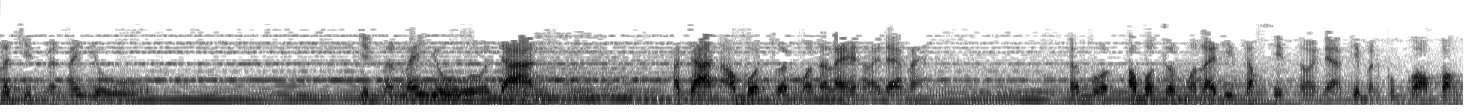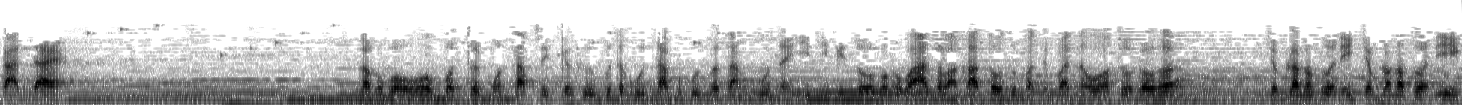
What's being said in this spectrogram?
แล้วจิตมันไม่อยู่ จิตมันไม่อยู่ อาจารย์อาจารย์เอาบทสวดมนต์อะไรให้หน่อยได้ไหมแล้วเอาบทสวดมนต์อะไรที่ศักดิ์สิทธิ์หน่อยเนี่ยที่มันคุ้มครองป้องกันได้ เราก็บอกว่าบทสวดมนต์ศักดิ์สิทธิ์ก็คือพุทธคุณธรรมคุณพระสังคุณในอิทิปิโสพระกวาสวัสดิ์โตสุปฏิปันโนสวดก็เถอะจบแล้วก็สวดอีกจบแล้วก็สวดอีก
